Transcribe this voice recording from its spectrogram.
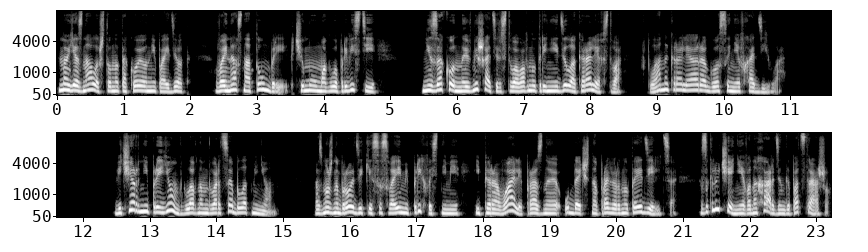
Но я знала, что на такое он не пойдет. Война с Натумбрией, к чему могло привести незаконное вмешательство во внутренние дела королевства, в планы короля Арагоса не входило. Вечерний прием в главном дворце был отменен. Возможно, бродики со своими прихвостнями и пировали, празднуя удачно провернутое дельце, заключение Ивана Хардинга под стражу.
